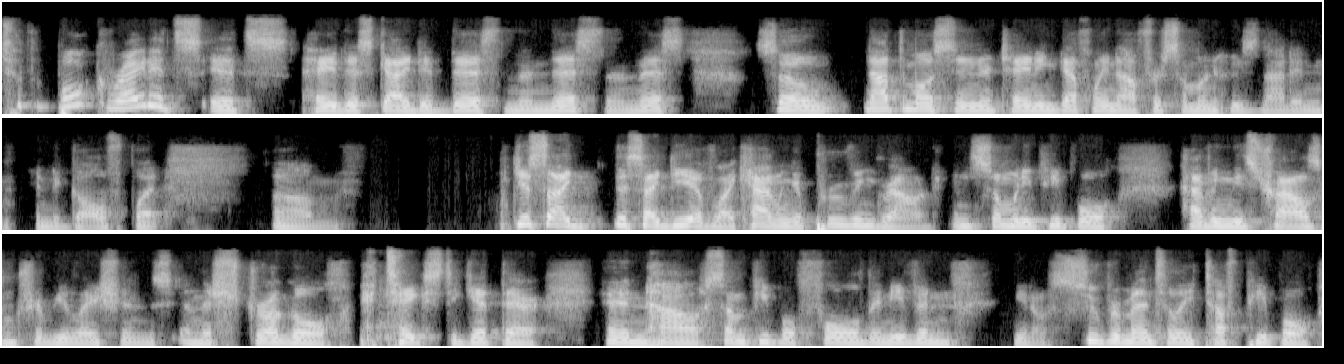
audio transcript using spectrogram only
to the book, right? It's it's hey, this guy did this and then this and then this. So not the most entertaining, definitely not for someone who's not in into golf, but um just I, this idea of like having a proving ground and so many people having these trials and tribulations and the struggle it takes to get there and how some people fold and even you know super mentally tough people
